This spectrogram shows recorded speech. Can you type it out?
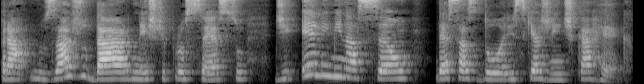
para nos ajudar neste processo de eliminação dessas dores que a gente carrega.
